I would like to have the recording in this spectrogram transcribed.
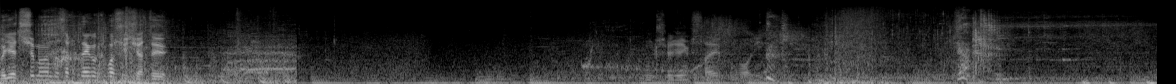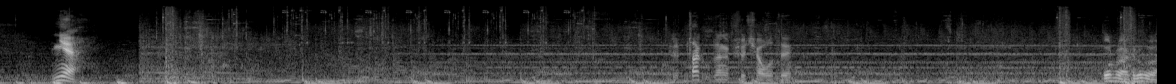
Będzie trzymał do następnego chyba życia, ty. Kurczę, dzień wstaje powoli. Nie! Ptaków dla mnie przyleciało, ty. Kurwa, grubo.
